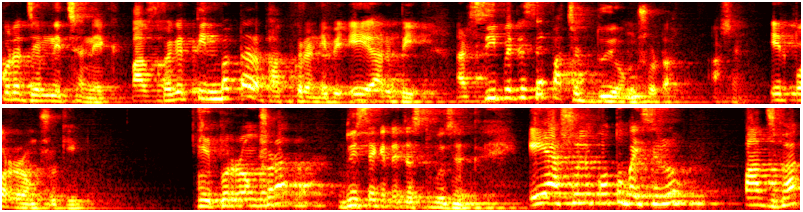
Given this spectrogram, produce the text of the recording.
করে যেমনি ইচ্ছা নেক, পাঁচ ভাগের তিন ভাগটা এরা ভাগ করে নেবে এ আর বি আর সি পেতেছে পাঁচের দুই অংশটা। আসেন এরপরের অংশ কি? এরপরের অংশটা, দুই সেকেন্ডে জাস্ট বুঝেন। এ আসলে কত পাইছিল? পাঁচ ভাগ,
